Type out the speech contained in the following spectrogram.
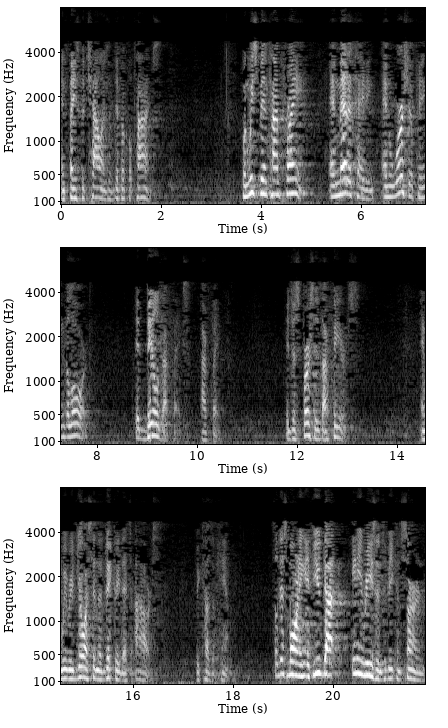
and face the challenge of difficult times. When we spend time praying and meditating and worshiping the Lord, it builds our faith, our faith. It disperses our fears. And we rejoice in the victory that's ours because of Him. So this morning, if you've got any reason to be concerned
